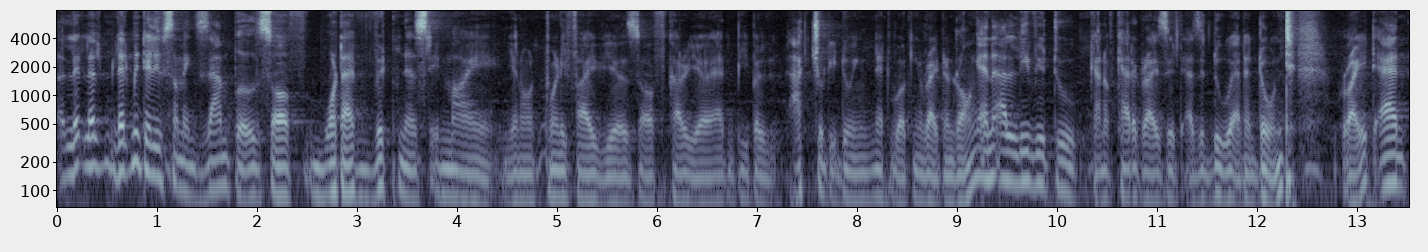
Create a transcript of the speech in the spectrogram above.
Uh, let, let, let me tell you some examples of what I've witnessed in my you know 25 years of career and people actually doing networking right and wrong. And I'll leave you to kind of categorize it as a do and a don't right? And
